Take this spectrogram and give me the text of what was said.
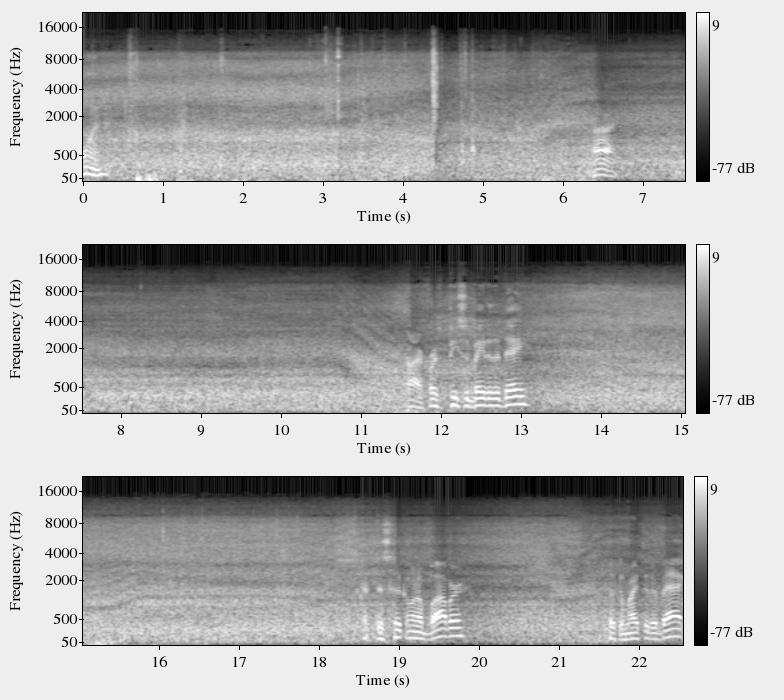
One. All right. All right, first piece of bait of the day. Got this hook on a bobber. Hook him right through the back.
